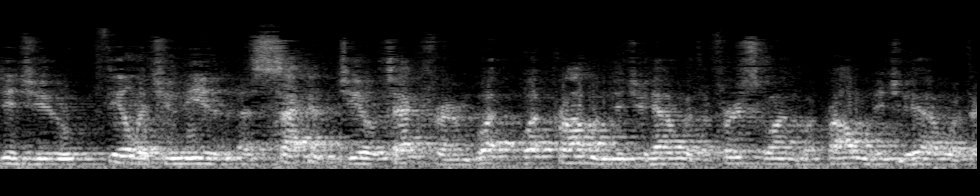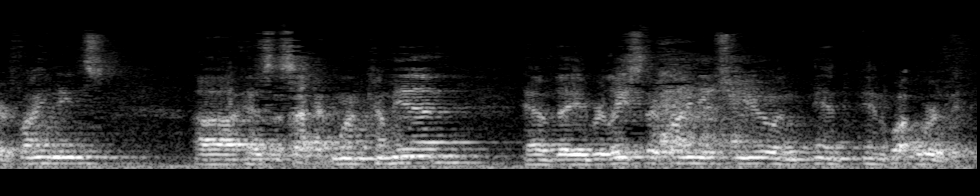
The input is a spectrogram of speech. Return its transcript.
did you feel that you needed a second geotech firm? What, what problem did you have with the first one? What problem did you have with their findings? Uh, has the second one come in? Have they released their findings to you, and, and, and what were they?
